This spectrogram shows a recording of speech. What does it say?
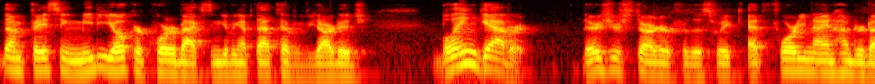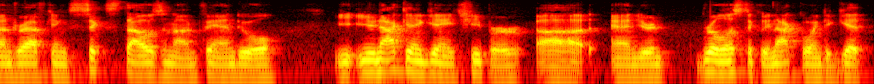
them facing mediocre quarterbacks and giving up that type of yardage. Blaine Gabbert, there's your starter for this week at 4,900 on DraftKings, 6,000 on FanDuel. You're not going to get any cheaper, uh, and you're realistically not going to get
